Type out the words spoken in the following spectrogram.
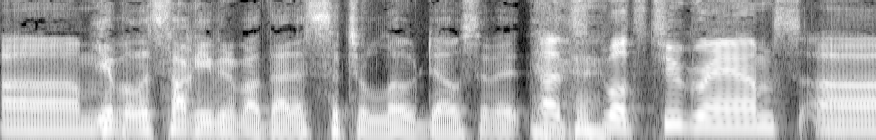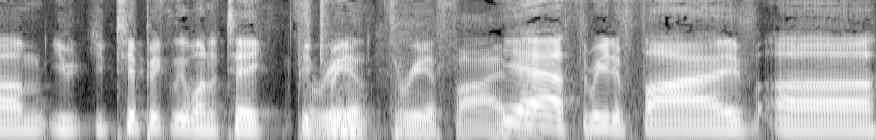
Um, yeah, but let's talk even about that. That's such a low dose of it. that's well, it's two grams. Um, you you typically want to take three between to three to five. yeah, three to five. Uh,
